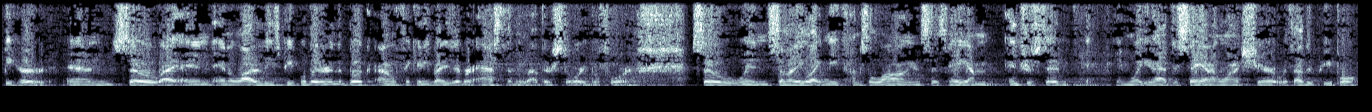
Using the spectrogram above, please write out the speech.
be heard. And so, I, and, and a lot of these people that are in the book, I don't think anybody's ever asked them about their story before. So when somebody like me comes along and says, Hey, I'm interested in, what you have to say and I want to share it with other people,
